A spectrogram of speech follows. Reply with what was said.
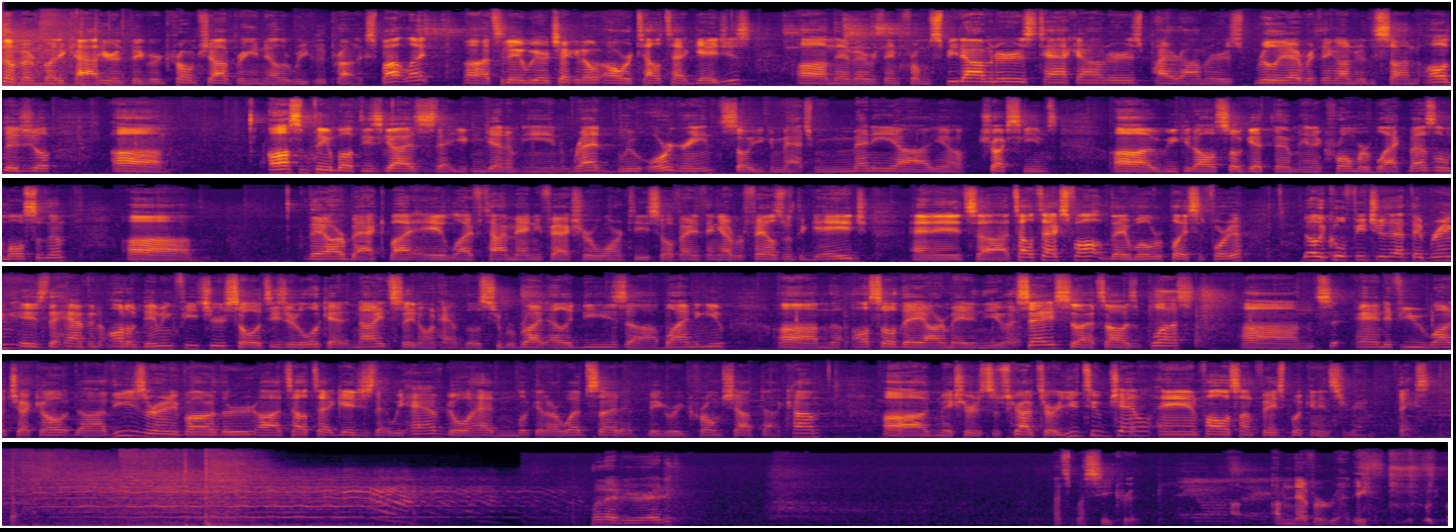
What's up, everybody? Kyle here with Big Rig Chrome Shop, bringing another weekly product spotlight. Uh, today we are checking out our Teltek gauges. Um, they have everything from speedometers, tachometers, pyrometers, really everything under the sun, all digital. Um, awesome thing about these guys is that you can get them in red, blue, or green, so you can match many, uh, you know, truck schemes. Uh, we could also get them in a chrome or black bezel, most of them. Um, they are backed by a lifetime manufacturer warranty, so if anything ever fails with the gauge and it's uh, Teltek's fault, they will replace it for you. Another cool feature that they bring is they have an auto dimming feature, so it's easier to look at at night, so you don't have those super bright LEDs uh, blinding you. Um, also, they are made in the USA, so that's always a plus. Um, and if you want to check out uh, these or any of our other uh, gauges that we have, go ahead and look at our website at bigrigchromeshop.com. Uh, make sure to subscribe to our YouTube channel and follow us on Facebook and Instagram. Thanks. Whenever you're ready. That's my secret. I'm never ready.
